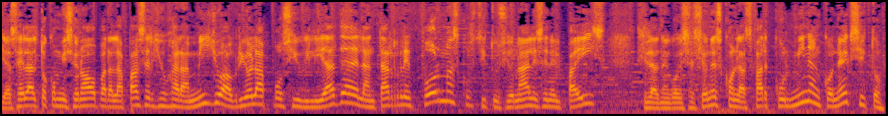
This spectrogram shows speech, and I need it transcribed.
El alto comisionado para la paz, Sergio Jaramillo, abrió la posibilidad de adelantar reformas constitucionales en el país si las negociaciones con las FARC culminan con éxito.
